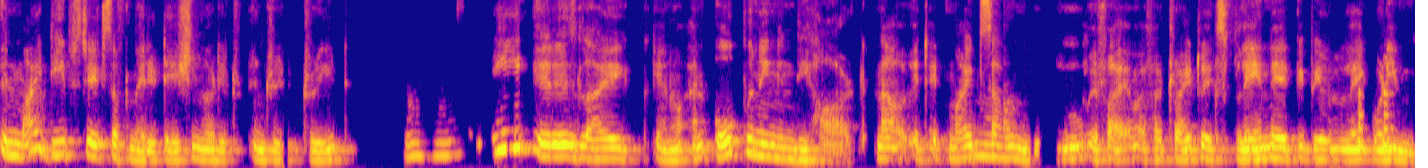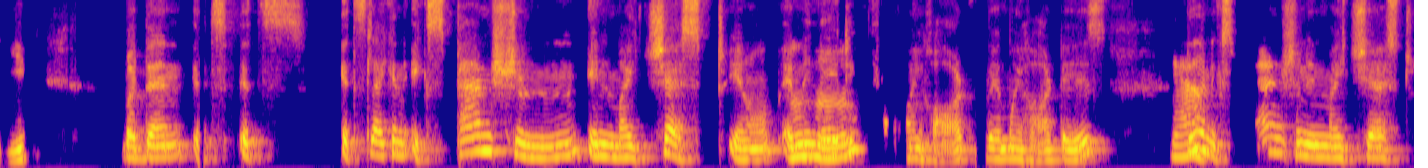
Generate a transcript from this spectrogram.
in my deep states of meditation or in retreat, Mhm. me, it is like you know an opening in the heart. Now, it, it might Mm. sound woo if I if I try to explain it, people are like, "What do you mean?" But then it's it's it's like an expansion in my chest, you know, emanating from my heart, where my heart is, to an expansion in my chest,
